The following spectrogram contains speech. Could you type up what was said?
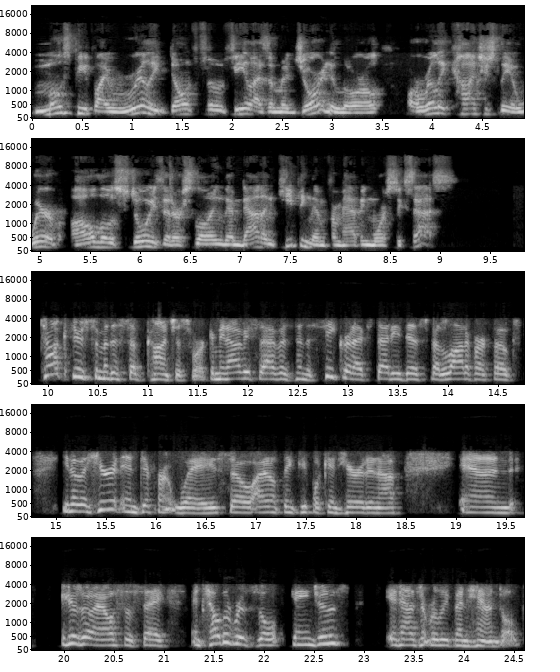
most people I really don't feel, as a majority, Loral, are really consciously aware of all those stories that are slowing them down and keeping them from having more success talk through some of the subconscious work. I mean, obviously, I was in the secret. I've studied this, but a lot of our folks, you know, they hear it in different ways. So I don't think people can hear it enough. And here's what I also say until the result changes, it hasn't really been handled.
